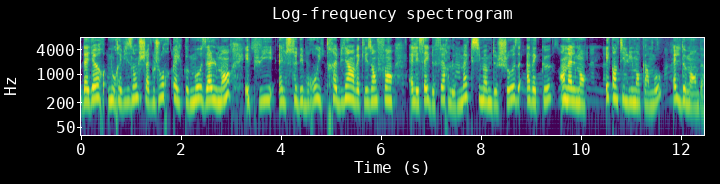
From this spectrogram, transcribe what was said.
D'ailleurs, nous révisons chaque jour quelques mots allemands, et puis elle se débrouille très bien avec les enfants. Elle essaye de faire le maximum de choses avec eux en allemand. Et quand il lui manque un mot, elle demande.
